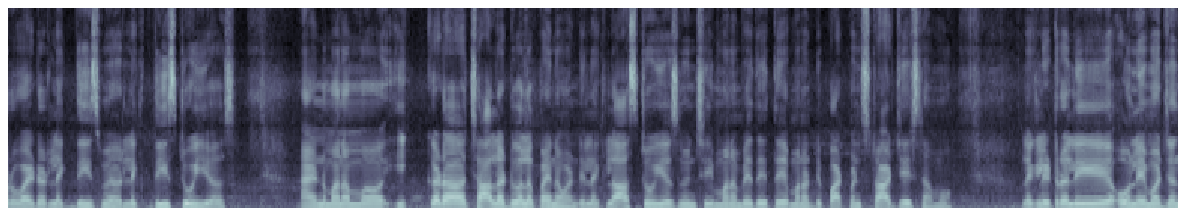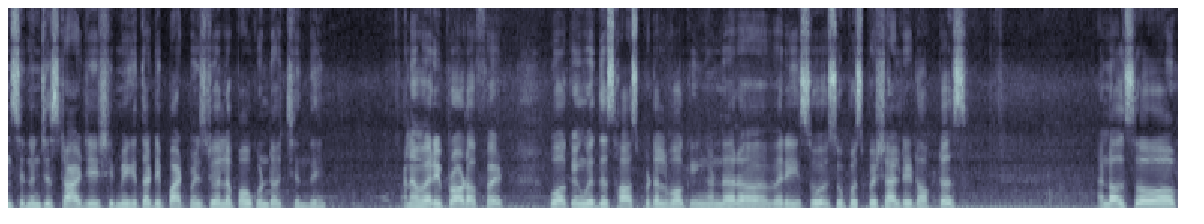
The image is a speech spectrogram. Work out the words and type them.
provided like these like these two years and మనం ఇక్కడ చాలా డెవలప్ అయినామండి. లైక్ లాస్ట్ టూ ఇయర్స్ నుంచి మనం ఏదైతే మన డిపార్ట్మెంట్ స్టార్ట్ చేసినామో లైక్ లిటరలీ ఓన్లీ ఎమర్జెన్సీ నుంచి స్టార్ట్ చేసి మిగతా డిపార్ట్మెంట్స్ డెవలప్ అవ్వకుండా వచ్చింది. And I'm very proud of it working with this hospital working under very super speciality doctors and also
